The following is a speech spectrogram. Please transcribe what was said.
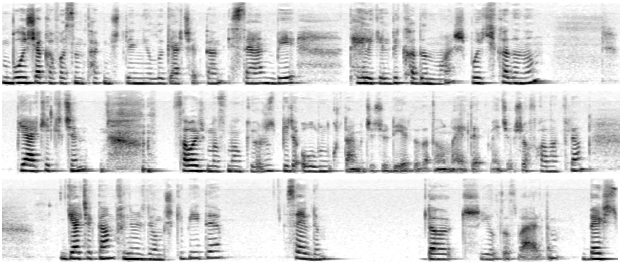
bu işe kafasını takmış Daniel'ı gerçekten isteyen bir tehlikeli bir kadın var. Bu iki kadının bir erkek için savaşmasını okuyoruz. Biri oğlunu kurtarmaya çalışıyor. Diğeri de zaten onu elde etmeye çalışıyor falan filan. Gerçekten film izliyormuş gibiydi. Sevdim. 4 yıldız verdim. 5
